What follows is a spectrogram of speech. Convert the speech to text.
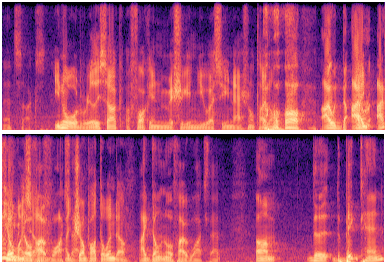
That sucks. You know what would really suck? A fucking Michigan USC national title. Oh, I would. I don't. I'd I don't kill even know if I would watch that. I'd jump out the window. I don't know if I would watch that. Um, the the Big Ten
